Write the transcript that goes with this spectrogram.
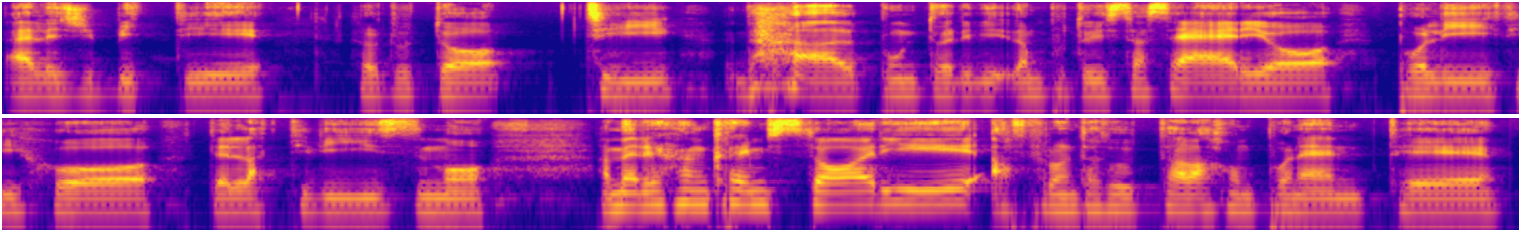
LGBT, soprattutto T, dal punto di da un punto di vista serio, politico, dell'attivismo. American Crime Story affronta tutta la componente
